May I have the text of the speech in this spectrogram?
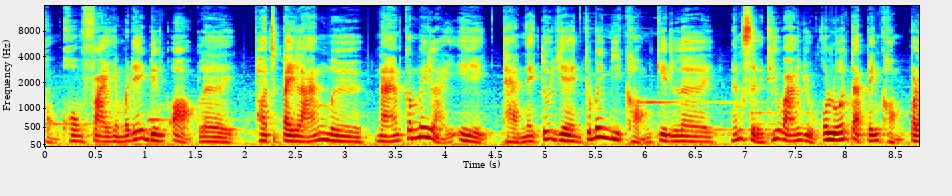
ของโคมไฟยังไม่ได้ดึงออกเลย พอจะไปล้างมือ น้ำก็ไม่ไหลอีก แถมในตู้เย็นก็ไม่มีของกินเลย หนังสือที่วางอยู่ก็ล้วนแต่เป็นของปล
